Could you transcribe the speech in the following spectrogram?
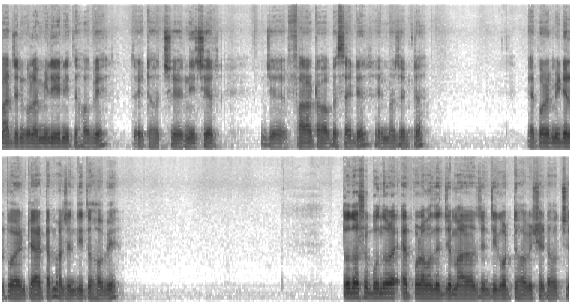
মার্জিনগুলো মিলিয়ে নিতে হবে। তো এটা হচ্ছে নিচের যে ফাড়াটা হবে সাইডের, এই মার্জিনটা। এরপরে মিডল পয়েন্টে একটা মার্জিন দিতে হবে। তো দর্শক বন্ধুরা, এরপর আমাদের যে মার্জিনটি করতে হবে সেটা হচ্ছে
